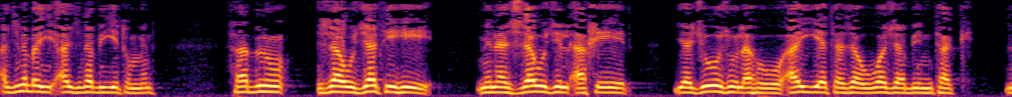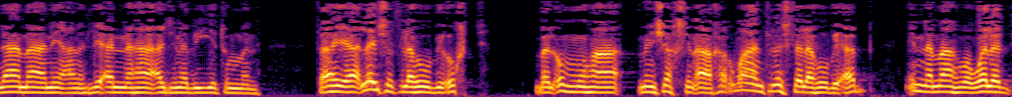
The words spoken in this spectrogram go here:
أجنبي أجنبية منه. فابن زوجته من الزوج الأخير يجوز له أن يتزوج بنتك لا مانع لأنها أجنبية منه. فهي ليست له بأخت بل أمها من شخص آخر وأنت لست له بأب إنما هو ولد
